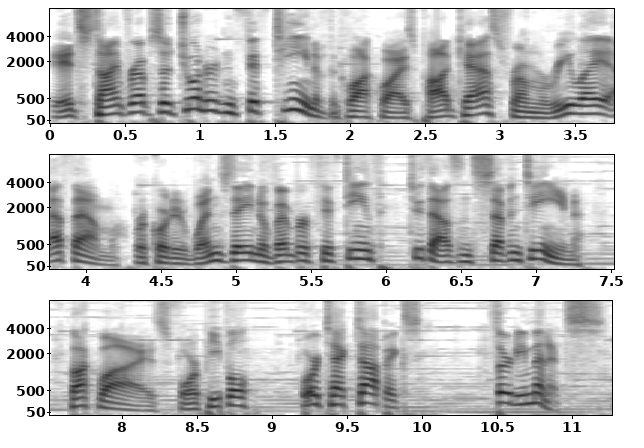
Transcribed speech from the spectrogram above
It's time for episode 215 of the Clockwise podcast from Relay FM, recorded Wednesday, November 15th, 2017. Clockwise, four people, four tech topics, 30 minutes.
